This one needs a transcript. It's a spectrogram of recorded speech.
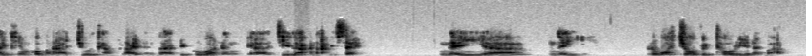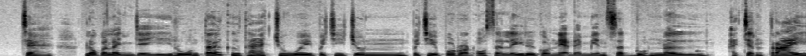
ឲ្យខ្ញុំក៏មិនអាចជួយខាងផ្នែកហ្នឹងដែរពីព្រោះអានឹងជាលក្ខណៈពិសេសនៃនៃរបស់ Job Victoria ដែរបាទ ចាលោកកលិចនិយាយរួមទៅ គឺថាជួយប្រជាជនប្រជាពលរដ្ឋអូស្ត្រាលីឬក៏អ្នកដែលមានសិទ្ធិរស់នៅអចិន្ត្រៃយ៍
